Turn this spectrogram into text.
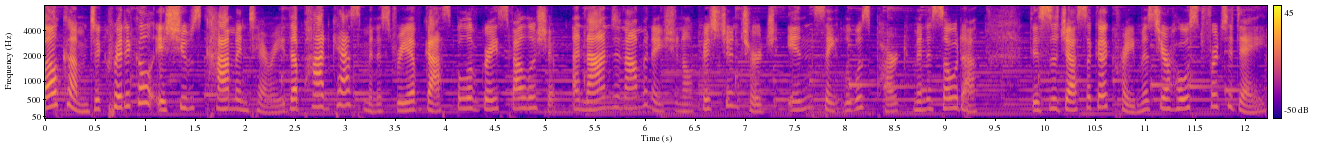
Welcome to Critical Issues Commentary, the podcast ministry of Gospel of Grace Fellowship, a non denominational Christian church in St. Louis Park, Minnesota. This is Jessica Kramasz, your host for today,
